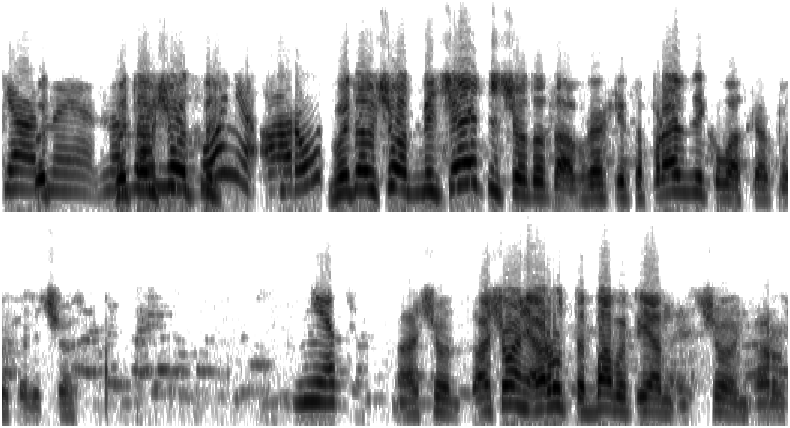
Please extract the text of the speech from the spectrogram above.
пьяные на вы там отме- фоне орут. Вы там что, отмечаете что-то там? Какие-то праздник у вас какой-то или что? Нет. А что а чё они орут-то, бабы пьяные? Что они орут?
